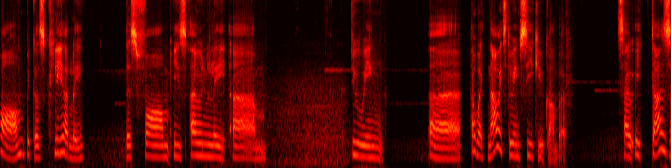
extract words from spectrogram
farm because clearly this farm is only um, doing uh, oh wait now it's doing sea cucumber. So it does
